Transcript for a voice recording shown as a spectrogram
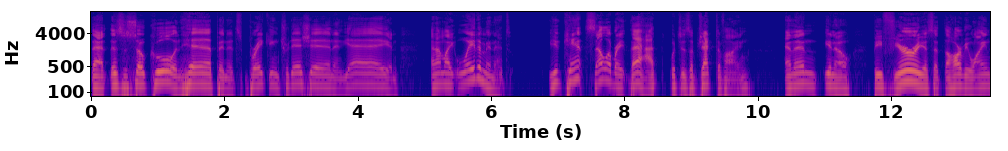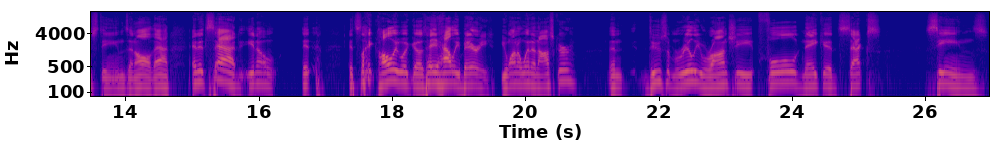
that this is so cool and hip and it's breaking tradition and yay and and I'm like, wait a minute, you can't celebrate that, which is objectifying, and then you know be furious at the Harvey Weinstein's and all that. And it's sad, you know it it's like Hollywood goes, "Hey, Halle Berry, you want to win an Oscar? Then do some really raunchy, full naked sex scenes,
